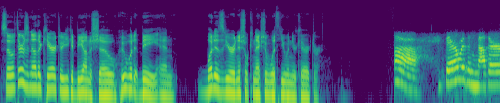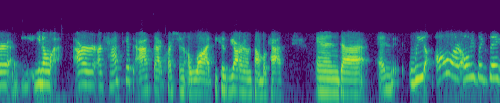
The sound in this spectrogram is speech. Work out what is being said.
so if there's another character you could be on a show, who would it be and what is your initial connection with you and your character? Ah, uh, there was another, you know, our our cast gets asked that question a lot because we are an ensemble cast, and uh, and we all are always like saying,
